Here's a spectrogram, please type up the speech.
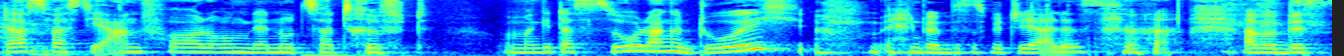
das, was die Anforderungen der Nutzer trifft? Und man geht das so lange durch, entweder bis das Budget alles, aber bis,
